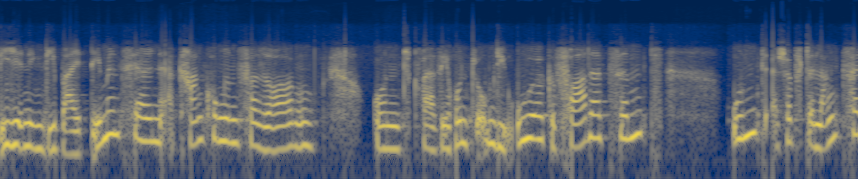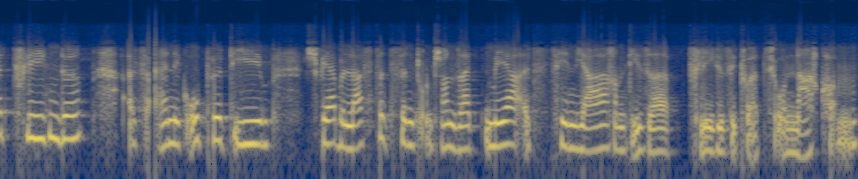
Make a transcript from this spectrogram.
diejenigen, die bei demenziellen Erkrankungen versorgen und quasi rund um die Uhr gefordert sind und erschöpfte Langzeitpflegende als eine Gruppe, die schwer belastet sind und schon seit mehr als zehn Jahren dieser Pflegesituation nachkommen.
